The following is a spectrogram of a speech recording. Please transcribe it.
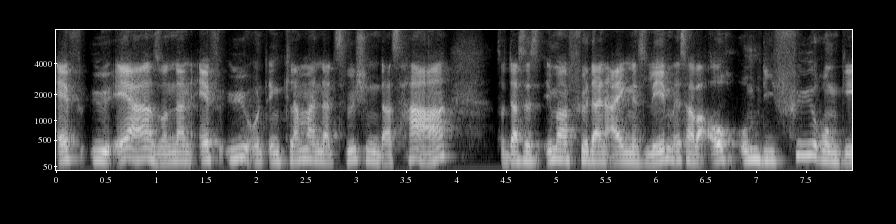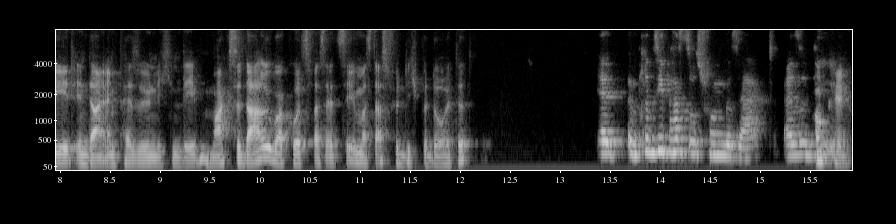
FÜR, sondern FÜ und in Klammern dazwischen das H, sodass es immer für dein eigenes Leben ist, aber auch um die Führung geht in deinem persönlichen Leben. Magst du darüber kurz was erzählen, was das für dich bedeutet? Im Prinzip hast du es schon gesagt. Also die, okay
